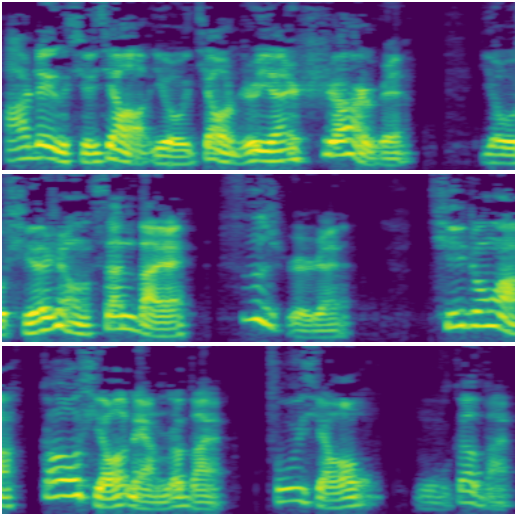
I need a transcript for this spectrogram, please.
他这个学校有教职员十二人，有学生三百。四十人，其中啊高小两个班，初小五个班，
